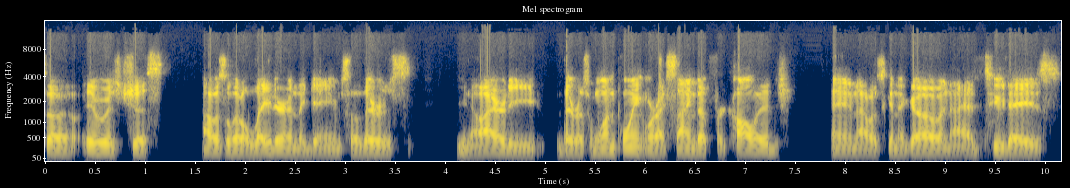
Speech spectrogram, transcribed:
so it was just I was a little later in the game. So there was, you know, I already there was one point where I signed up for college and I was gonna go and I had two days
